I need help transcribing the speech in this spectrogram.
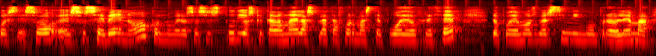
pues eso, eso se ve, ¿no? Con numerosos estudios que cada una de las plataformas te puede ofrecer, lo podemos ver sin ningún problema.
